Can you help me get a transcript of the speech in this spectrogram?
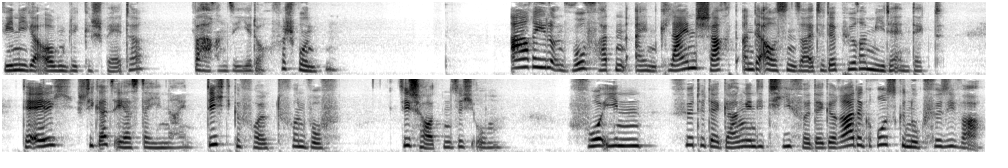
Wenige Augenblicke später waren sie jedoch verschwunden. Ariel und Wuff hatten einen kleinen Schacht an der Außenseite der Pyramide entdeckt. Der Elch stieg als erster hinein, dicht gefolgt von Wuff. Sie schauten sich um. Vor ihnen führte der Gang in die Tiefe, der gerade groß genug für sie war.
